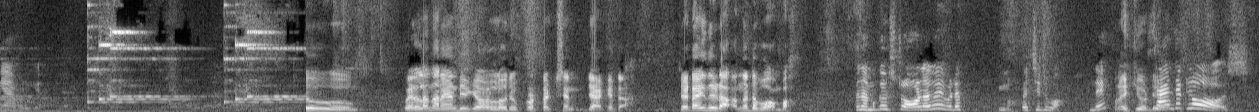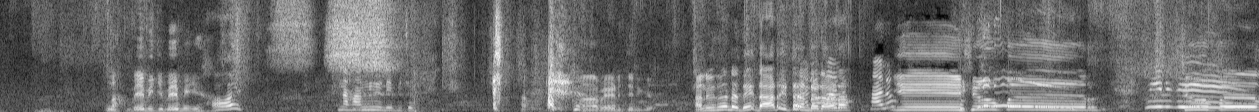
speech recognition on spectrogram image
ഞാൻ വിളിക്കാം. വെള്ളം നനയാണ്ടിരിക്കാനുള്ള ഒരു പ്രൊട്ടക്ഷൻ ജാക്കറ്റാ ചേട്ടാ ഇത് ഇടാ. എന്നിട്ട് പോവാം വാ. അപ്പൊ നമുക്ക് സ്ട്രോളർ ഇവിടെ വെച്ചിട്ട് പോവാം. സാന്റ ക്ലോസ് ബേബിക്ക് ബേബിക്ക് ഹായ് ഹാമിനെ ഇടിപ്പിച്ചോ ആ പേടിച്ചിരിക്കുക അനു ഇത് കണ്ടേ ഡാഡ ഇട്ട കണ്ടോ ഡാഡ ഏ സൂപ്പർ സൂപ്പർ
